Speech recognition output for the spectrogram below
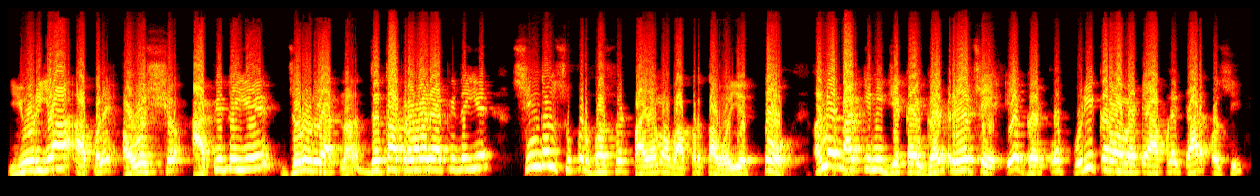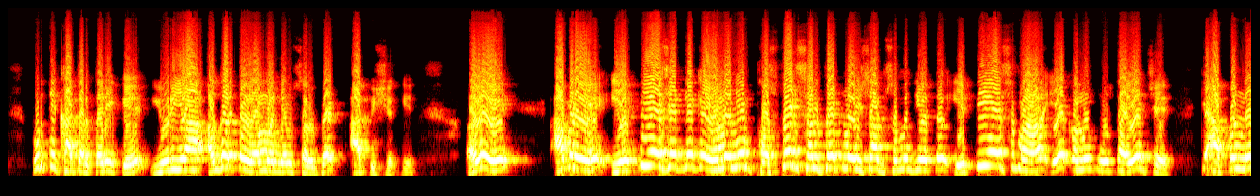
યુરિયા આપણે અવશ્ય આપી દઈએ, જરૂરિયાતના જથ્થા પ્રમાણે આપી દઈએ, સિંગલ સુપર ફોસ્ફેટ પાયામાં વાપરતા હોઈએ તો. અને બાકીની જે કાંઈ ઘટ રહે છે એ ઘટને પૂરી કરવા માટે આપણે ત્યાર પછી પૂરતી ખાતર તરીકે યુરિયા અગર તો એમોનિયમ સલ્ફેટ આપી શકીએ. હવે આપણે એપીએસ એટલે કે એમોનિયમ ફોસ્ફેટ સલ્ફેટનો હિસાબ સમજીએ તો એપીએસમાં એક અનુકૂળતા એ છે કે આપણને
